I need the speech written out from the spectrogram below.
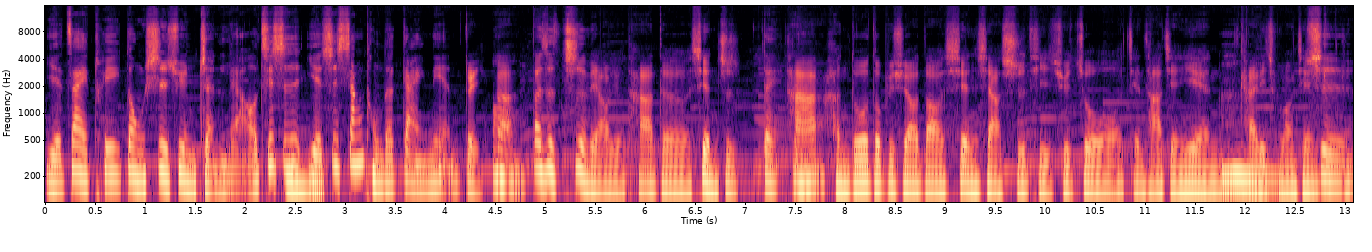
也在推动视讯诊疗，其实也是相同的概念。嗯、对，那但是治疗有它的限制，对，它很多都必须要到线下实体去做检查检验、嗯、开立处方间是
